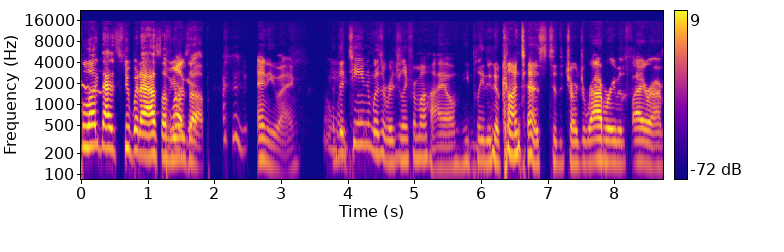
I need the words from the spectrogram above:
Plug that stupid ass of Plug yours it. up. Anyway, Oh the my teen God. was originally from Ohio. He mm-hmm. pleaded no contest to the charge of robbery with a firearm,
